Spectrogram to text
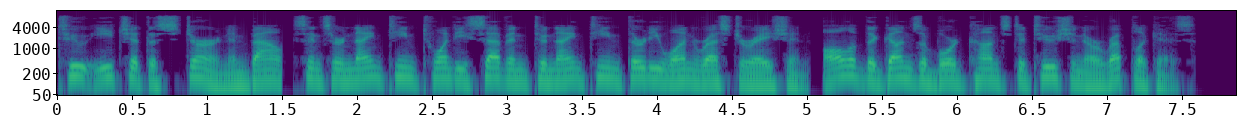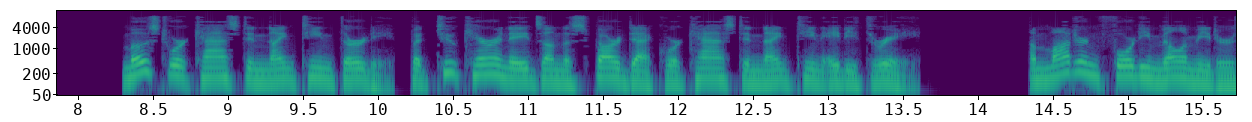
two each at the stern and bow. Since her 1927 to 1931 restoration, all of the guns aboard Constitution are replicas. Most were cast in 1930, but two carronades on the spar deck were cast in 1983. A modern 40 mm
